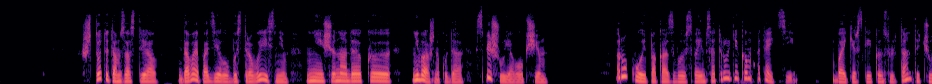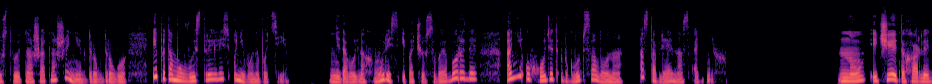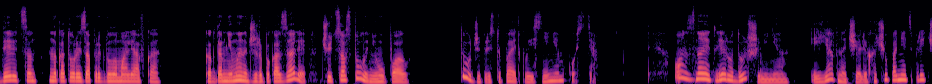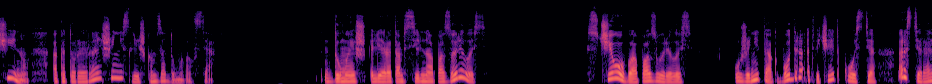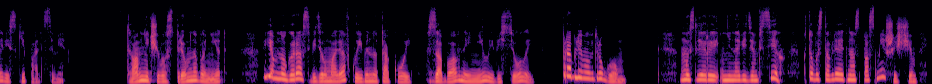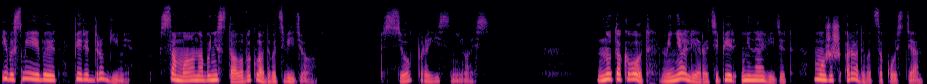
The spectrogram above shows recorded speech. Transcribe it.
«Что ты там застрял? Давай по делу быстро выясним. Мне еще надо к... Неважно куда. Спешу я, в общем. Рукой показываю своим сотрудникам отойти. Байкерские консультанты чувствуют наши отношения к друг другу и потому выстроились у него на пути. Недовольно хмурясь и почесывая бороды, они уходят вглубь салона, оставляя нас одних. «Ну, и чей это Харли Дэвидсон, на который запрыгнула малявка? Когда мне менеджеры показали, чуть со стула не упал». Тут же приступает к выяснениям Костя. Он знает Леру дольше меня, и я вначале хочу понять причину, о которой раньше не слишком задумывался. «Думаешь, Лера там сильно опозорилась?» «С чего бы опозорилась?» Уже не так бодро отвечает Костя, растирая виски пальцами. «Там ничего стрёмного нет. Я много раз видел малявку именно такой, забавной, милой, веселой. Проблема в другом. Мы с Лерой ненавидим всех, кто выставляет нас посмешищем и высмеивает перед другими. Сама она бы не стала выкладывать видео. Все прояснилось. Ну так вот, меня Лера теперь ненавидит. Можешь радоваться, Костя.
